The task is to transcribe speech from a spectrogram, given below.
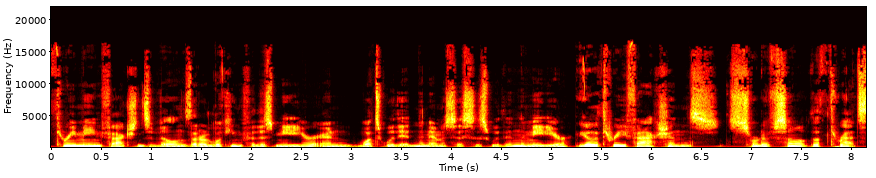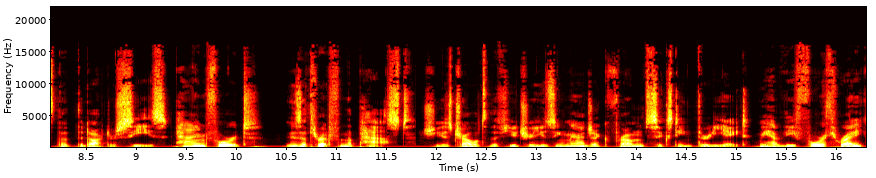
three main factions of villains that are looking for this meteor and what's within. The Nemesis is within the meteor. The other three factions sort of sum up the threats that the Doctor sees. Peinforte, is a threat from the past. She has traveled to the future using magic from 1638. We have the Fourth Reich,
